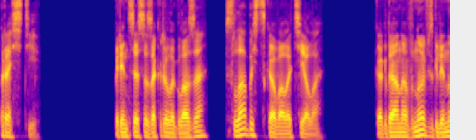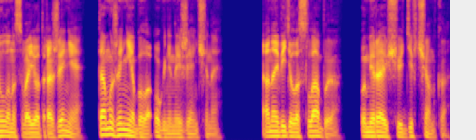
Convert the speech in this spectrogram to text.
Прости». Принцесса закрыла глаза, слабость сковала тело. Когда она вновь взглянула на свое отражение, там уже не было огненной женщины. Она видела слабую, умирающую девчонку.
